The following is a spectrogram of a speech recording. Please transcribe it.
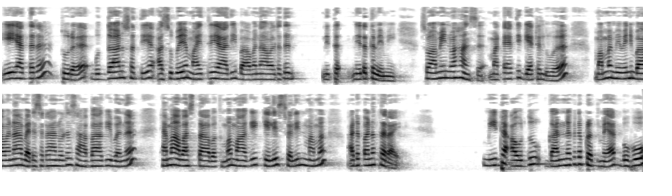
ඒ අතර තුර බුද්ධානුසතිය අසුබය මෛත්‍රී ආදී භාවනාවලටද නිරත වෙමි. ස්වාමින් වහන්සේ මට ඇති ගැටලුව මම මෙවැනි භාවනා වැඩසටහන් වලට සහභාගී වන හැම අවස්ථාවකම මාගේ කෙලෙස් වලින් මම අඩපණ කරයි. මීට අවුරුදු ගන්නකට ප්‍රථමයක් බොහෝ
